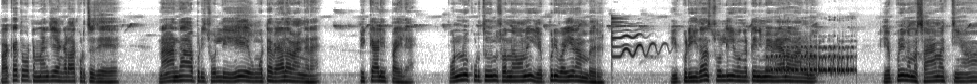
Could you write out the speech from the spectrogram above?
பக்கத்து வீட்டு மஞ்சள் எங்கடா கொடுத்தது நான் தான் அப்படி சொல்லி உங்கள்கிட்ட வேலை வாங்குறேன். பிக்காளி பையில. பொண்ணு கொடுத்ததுன்னு சொன்னவனே எப்படி வயிறான் பாரு. இப்படி தான் சொல்லி இவங்ககிட்ட இனிமேல் வேலை வாங்கணும். எப்படி நம்ம சாமர்த்தியம்?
